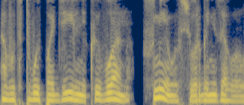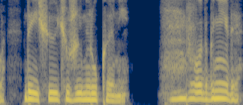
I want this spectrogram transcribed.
А вот твой подельник, Иван, смело все организовал, да еще и чужими руками. Вот гнида.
